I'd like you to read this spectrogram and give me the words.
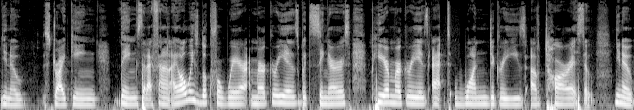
you know, striking things that I found. I always look for where Mercury is with singers. Here, Mercury is at one degrees of Taurus. So, you know,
